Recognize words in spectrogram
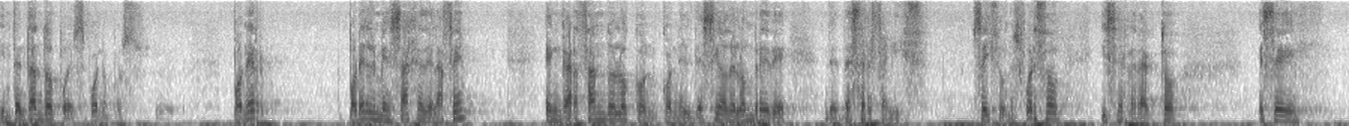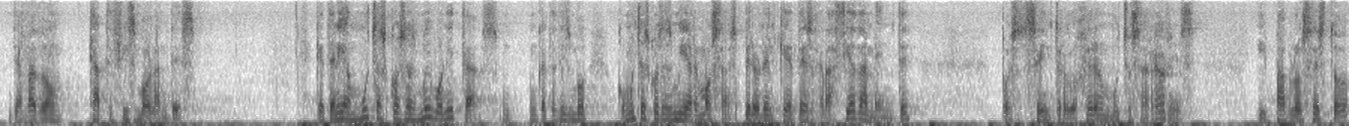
intentando, pues, bueno, pues poner, poner el mensaje de la fe, engarzándolo con, el deseo del hombre de, ser feliz. Se hizo un esfuerzo y se redactó ese llamado catecismo holandés, que tenía muchas cosas muy bonitas, un, catecismo con muchas cosas muy hermosas, pero en el que desgraciadamente pues se introdujeron muchos errores. Y Pablo VI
